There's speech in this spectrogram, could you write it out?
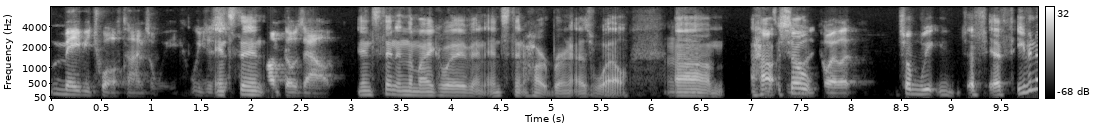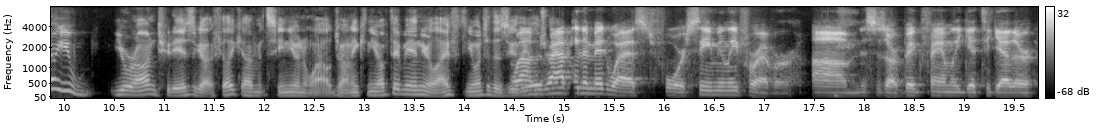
maybe 12 times a week. We just Instant, pump those out. instant in the microwave and instant heartburn as well. Mhm. Um, how Instant so? the toilet. So we, if, if even though you you were on two days ago, I feel like I haven't seen you in a while, Johnny. Can you update me on your life? You went to the zoo. Well, other I'm day? trapped in the Midwest for seemingly forever. Um, this is our big family get together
